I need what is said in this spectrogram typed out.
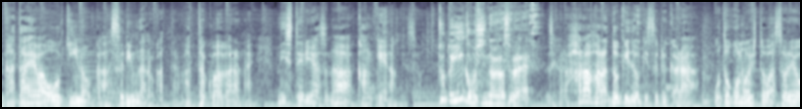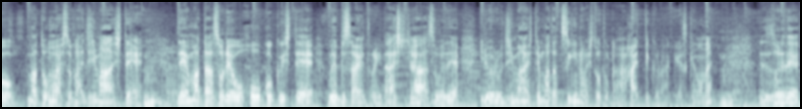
がたいは大きいのかスリムなのかって全くわからないミステリアスな関係なんですよ。ちょっといいかもしんないなそれ。ですからハラハラドキドキするから男の人はそれを、まあ、友達とかに自慢して、でまたそれを報告してウェブサイトに出しちゃそれでいろいろ自慢してまた次の人とか入ってくるわけですけどね。でそれで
